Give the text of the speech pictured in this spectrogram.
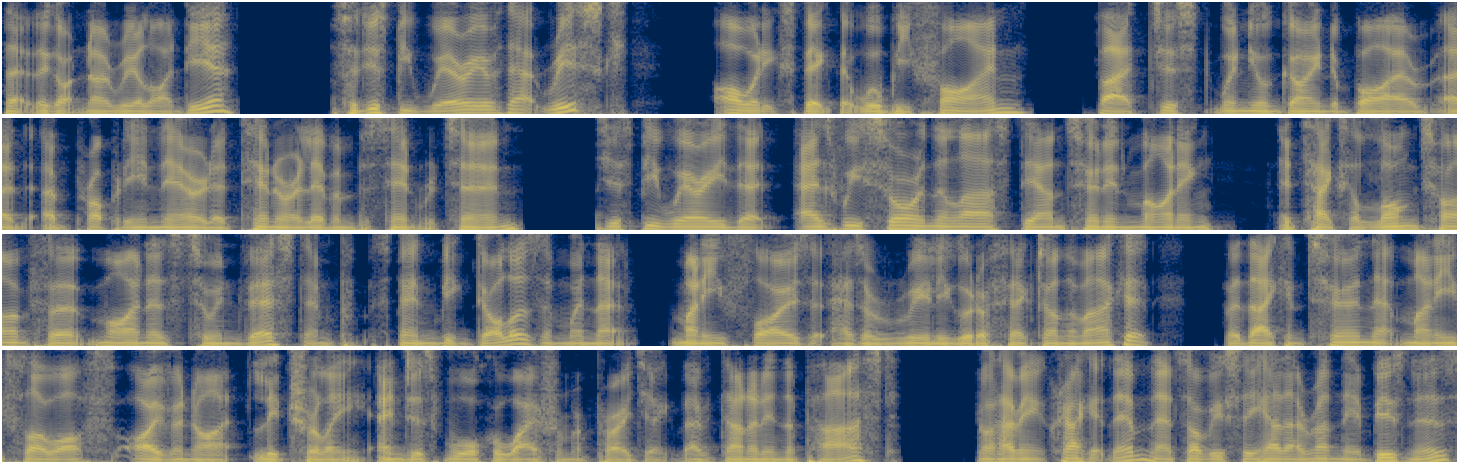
they- they've got no real idea. So just be wary of that risk. I would expect that we'll be fine, but just when you're going to buy a, a, property in there at a 10 or 11% return, just be wary that as we saw in the last downturn in mining, it takes a long time for miners to invest and spend big dollars. And when that money flows, it has a really good effect on the market. But they can turn that money flow off overnight, literally, and just walk away from a project. They've done it in the past. Not having a crack at them, that's obviously how they run their business.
